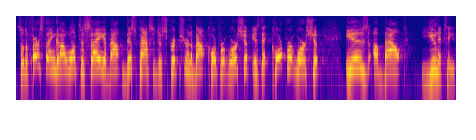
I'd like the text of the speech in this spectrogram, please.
So, the first thing that I want to say about this passage of Scripture and about corporate worship is that corporate worship is about unity.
